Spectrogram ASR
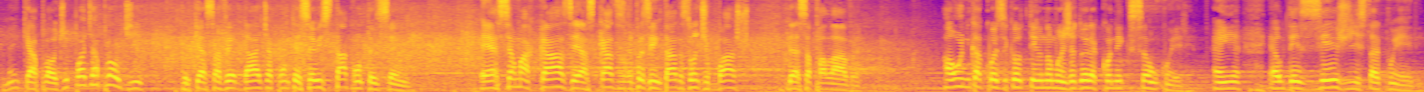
Amém? Quer aplaudir? Pode aplaudir, porque essa verdade aconteceu e está acontecendo. Essa é uma casa e as casas representadas estão debaixo dessa palavra. A única coisa que eu tenho na manjedoura é conexão com Ele, é, é o desejo de estar com Ele.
